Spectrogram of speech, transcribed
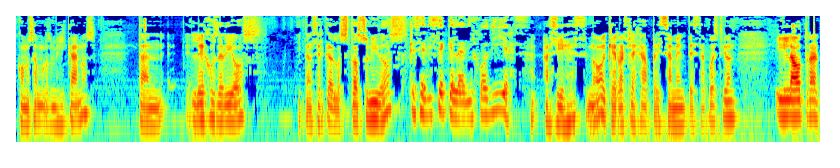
conocemos los mexicanos, tan lejos de Dios y tan cerca de los Estados Unidos. Que se dice que la dijo Díaz. Así es, ¿no? Y que refleja precisamente esta cuestión. Y la otra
